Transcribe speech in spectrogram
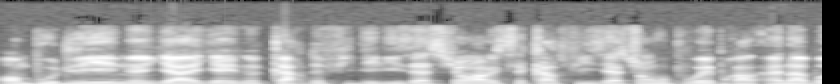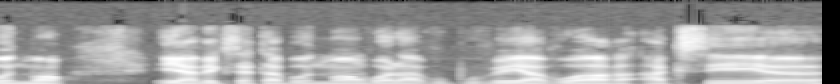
en bout de ligne il y a, y a une carte de fidélisation. Avec cette carte de fidélisation vous pouvez prendre un abonnement. Et avec cet abonnement voilà vous pouvez avoir accès euh,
